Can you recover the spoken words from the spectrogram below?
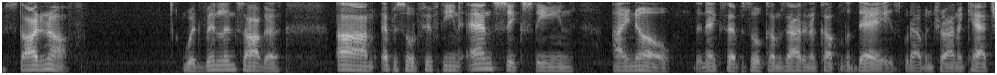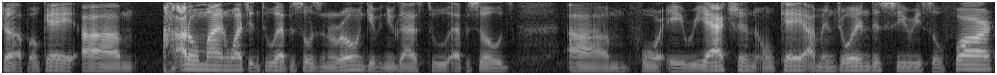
starting off with Vinland Saga, um, episode 15 and 16. I know the next episode comes out in a couple of days, but I've been trying to catch up. Okay, um, I don't mind watching two episodes in a row and giving you guys two episodes um, for a reaction. Okay, I'm enjoying this series so far.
